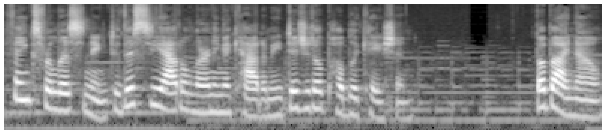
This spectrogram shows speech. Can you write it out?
Thanks for listening to this Seattle Learning Academy digital publication. Bye bye now.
